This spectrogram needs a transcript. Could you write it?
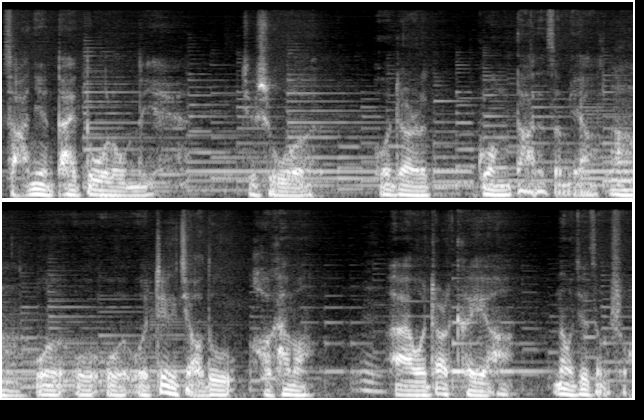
杂念太多了，我们的演员，就是我，我这儿的。光打的怎么样啊？我我我我这个角度好看吗？嗯，哎，我这儿可以啊，那我就怎么说，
